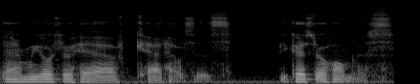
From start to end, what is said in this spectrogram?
And we also have cat houses because they're homeless.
